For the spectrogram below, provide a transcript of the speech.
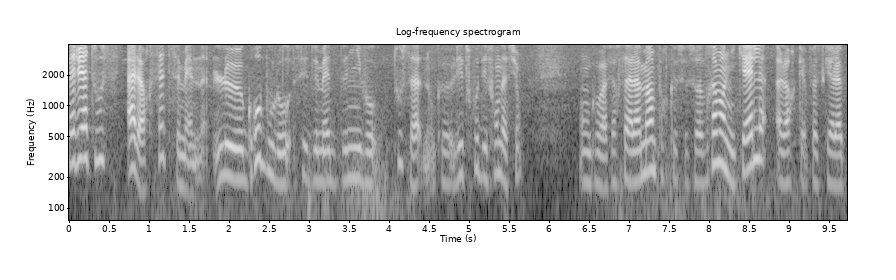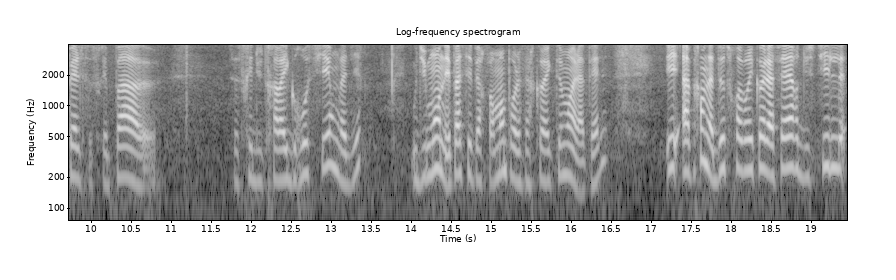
Salut à tous Alors cette semaine, le gros boulot c'est de mettre de niveau tout ça, donc euh, les trous des fondations. Donc on va faire ça à la main pour que ce soit vraiment nickel, alors que, parce qu'à la pelle ce serait pas... Euh, ça serait du travail grossier on va dire. Ou du moins on n'est pas assez performant pour le faire correctement à la pelle. Et après on a deux trois bricoles à faire du style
